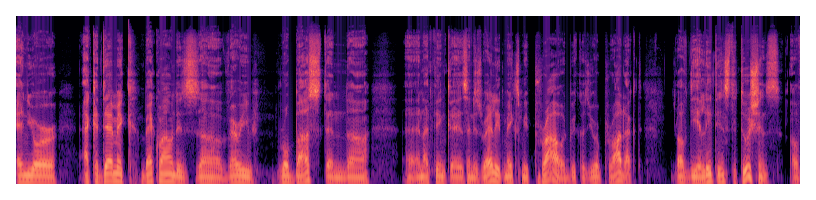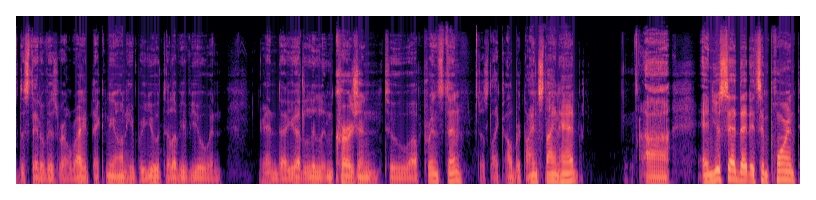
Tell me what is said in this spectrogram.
and your academic background is uh, very robust. And uh, and I think as an Israeli, it makes me proud because you're a product of the elite institutions of the state of Israel, right? Technion, Hebrew U, Tel Aviv U, and and uh, you had a little incursion to uh, Princeton, just like Albert Einstein had. Uh, and you said that it's important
